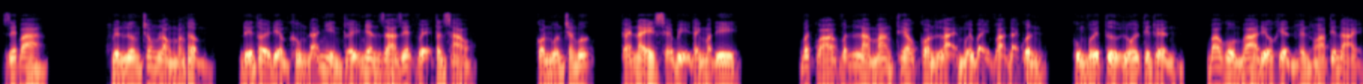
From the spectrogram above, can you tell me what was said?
giết ba. Huyền lương trong lòng mắng thầm, đến thời điểm không đã nhìn thấy nhân gia giết vệ tần sao. Còn muốn trang bức, cái này sẽ bị đánh mặt đi. Bất quá vẫn là mang theo còn lại mười bảy vạn đại quân, cùng với tử lôi tiên thuyền, bao gồm ba điều khiển huyền hỏa tiết đài,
